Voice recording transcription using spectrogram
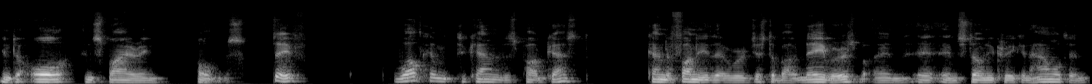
into awe inspiring homes. Saif, welcome to Canada's podcast. Kind of funny that we're just about neighbors in, in Stoney Creek and Hamilton.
